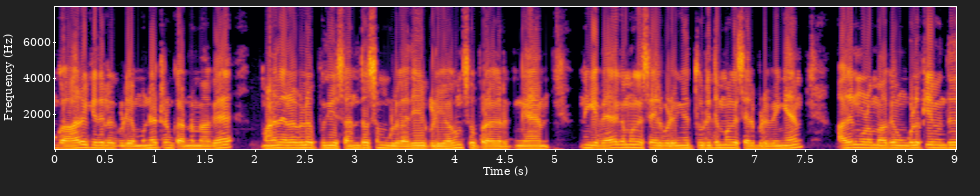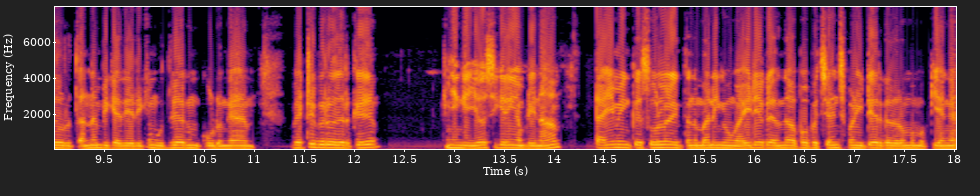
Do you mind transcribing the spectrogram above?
உங்கள் ஆரோக்கியத்தில் இருக்கக்கூடிய முன்னேற்றம் காரணமாக மனதளவில் புதிய சந்தோஷம் உங்களுக்கு அதிகக்கூடியவும் சூப்பராக இருக்குங்க. நீங்கள் வேகமாக செயல்படுவீங்க துரிதமாக செயல்படுவீங்க. அதன் மூலமாக உங்களுக்கே வந்து ஒரு தன்னம்பிக்கை அதிகரிக்கும் உத்வேகம் கூடுங்க. வெற்றி பெறுவதற்கு நீங்க யோசிக்கிறீங்க அப்படின்னா டைமிங்க்கு சூழ்நிலைக்கு தகுந்த மாதிரி நீங்கள் உங்கள் ஐடியாக்களை வந்து அப்பப்போ சேஞ்ச் பண்ணிகிட்டே இருக்கிறது ரொம்ப முக்கியங்க.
